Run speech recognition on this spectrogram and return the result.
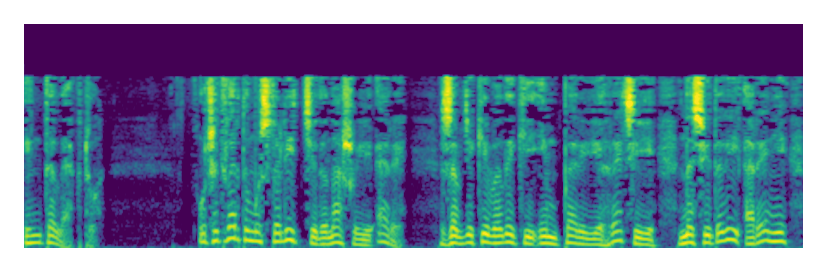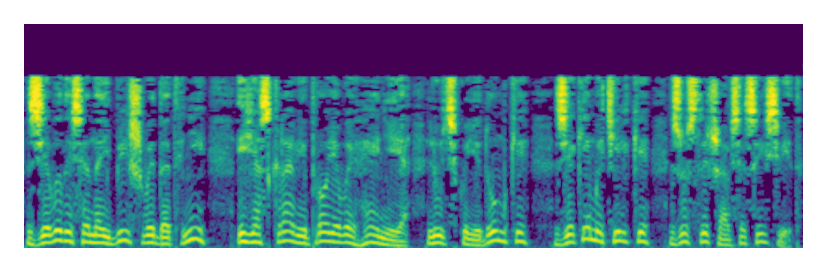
інтелекту. У IV столітті до нашої ери, завдяки великій імперії Греції, на світовій арені з'явилися найбільш видатні і яскраві прояви генія людської думки, з якими тільки зустрічався цей світ.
